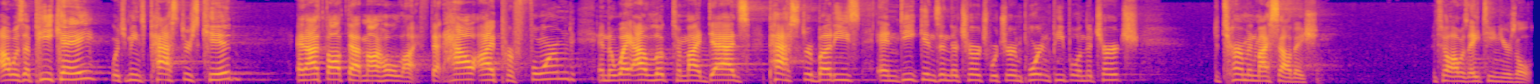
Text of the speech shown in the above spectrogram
I was a PK, which means pastor's kid, and I thought that my whole life, that how I performed and the way I looked to my dad's pastor buddies and deacons in the church, which are important people in the church, determined my salvation until I was 18 years old.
